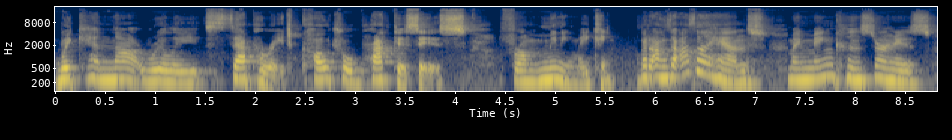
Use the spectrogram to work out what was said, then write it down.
we cannot really separate cultural practices from meaning making. But on the other hand, my main concern is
